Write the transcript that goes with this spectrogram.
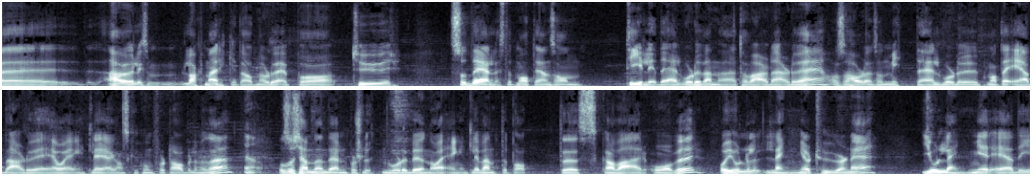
eh, jeg har jo liksom lagt merke til at når du er på tur, så deles det på en måte i en sånn tidlig del hvor du venner deg til å være der du er, og så har du en sånn midtdel hvor du på en måte er der du er og egentlig er ganske komfortabel med det. Ja. Og så kommer den delen på slutten hvor du begynner å egentlig vente på at det skal være over. Og jo lenger turen er, jo lenger er de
